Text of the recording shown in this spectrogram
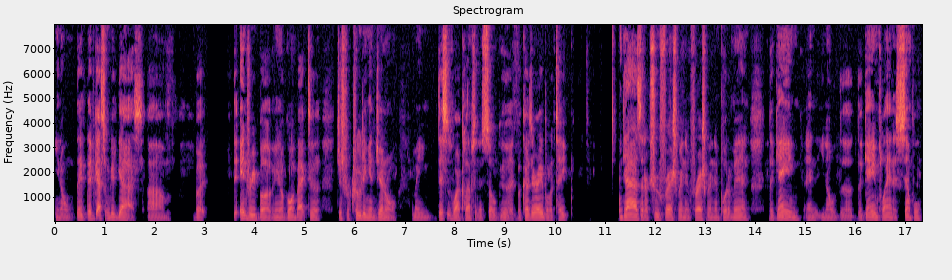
you know, they've they've got some good guys. Um, but the injury bug, you know, going back to just recruiting in general. I mean, this is why Clemson is so good because they're able to take guys that are true freshmen and freshmen and put them in the game. And you know the the game plan is simple.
